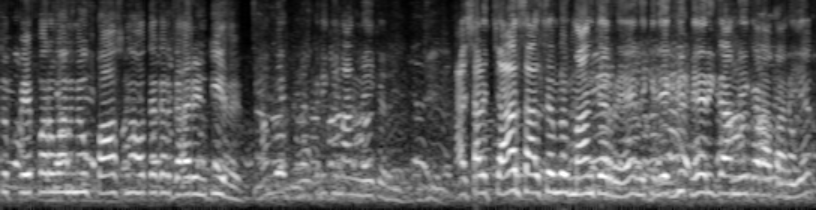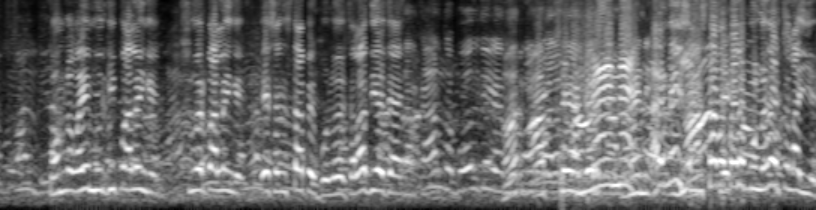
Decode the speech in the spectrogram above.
तो पेपर वन में वो पास ना होते, अगर गारंटी है। हम लोग नौकरी की मांग नहीं कर रहे हैं। आज साढ़े चार साल से हम लोग मांग कर रहे हैं, लेकिन एक भी फेयर एग्ज़ाम नहीं करा पा रही है। तो हम लोग वही मुर्गी पालेंगे सुअर पालेंगे। ये संस्था पे बुलडोजर चला दिया जाए। सरकार तो बोल दी है नहीं नहीं अरे नहीं संस्था पे पहले बुलडोजर चलाइए।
